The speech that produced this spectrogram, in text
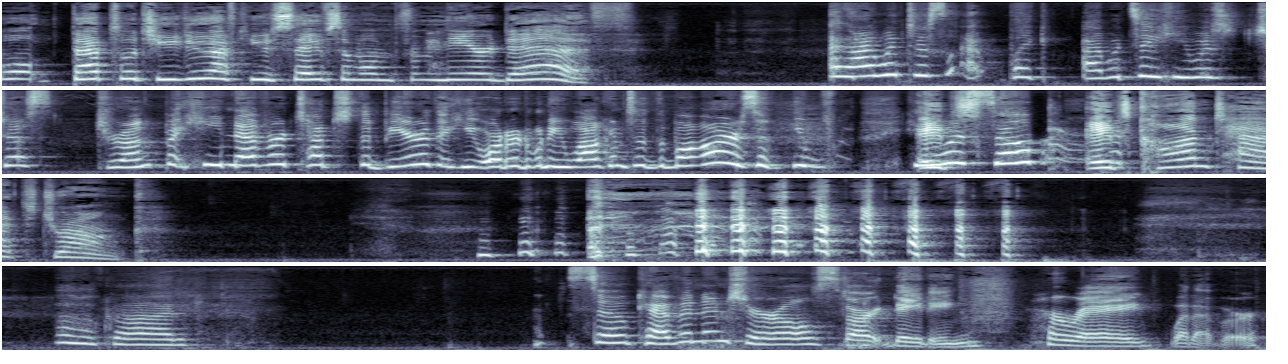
Well, that's what you do after you save someone from near death and I would just like I would say he was just drunk, but he never touched the beer that he ordered when he walked into the bar. So he he it's, was so It's contact drunk. oh god. So Kevin and Cheryl start dating. Hooray, whatever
